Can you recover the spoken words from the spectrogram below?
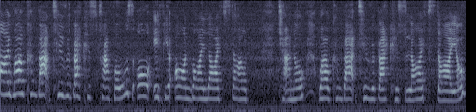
Hi, welcome back to Rebecca's Travels, or if you're on my lifestyle channel, welcome back to Rebecca's Lifestyle.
